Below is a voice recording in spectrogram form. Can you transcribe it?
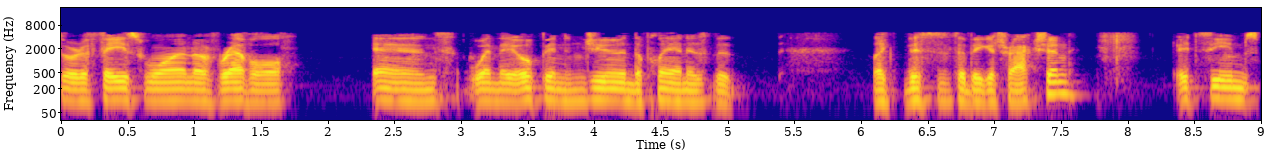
sort of phase one of Revel, and when they open in June, the plan is that like this is the big attraction. It seems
